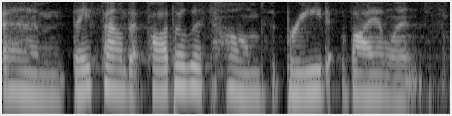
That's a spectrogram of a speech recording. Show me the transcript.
um, they found that fatherless homes breed violence.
